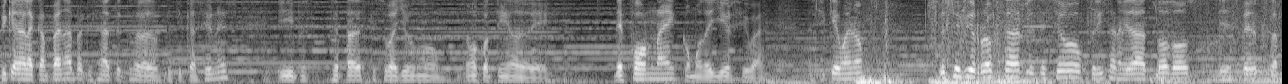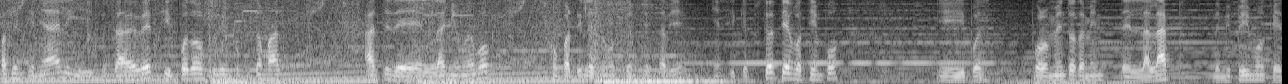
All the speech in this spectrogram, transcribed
Piquen a la campana para que estén atentos a las notificaciones. Y pues sepa vez que suba yo un nuevo, contenido de, de Fortnite como de Gears igual. Así que bueno, Yo soy Bio Rockstar, les deseo feliz Navidad a todos, espero que se la pasen genial y pues a ver si puedo subir un poquito más antes del año nuevo, compartirles nuevos gameplays está bien, así que pues todavía tengo tiempo y pues por el momento también la lap de mi primo que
